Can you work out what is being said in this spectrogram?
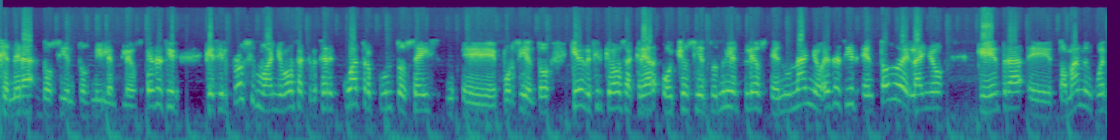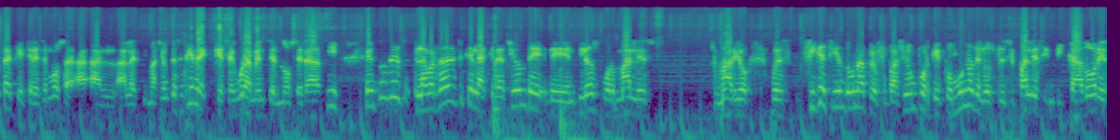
genera 200 mil empleos. Es decir, que si el próximo año vamos a crecer 4.6%, eh, por ciento, quiere decir que vamos a crear 800 mil empleos en un año. Es decir, en todo el año que entra eh, tomando en cuenta que crecemos a, a- a la estimación que se tiene, que seguramente no será así. Entonces, la verdad es que la creación de, empleos formales Mario, pues sigue siendo una preocupación porque como uno de los principales indicadores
